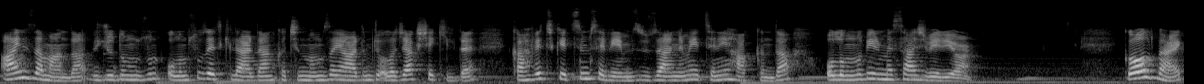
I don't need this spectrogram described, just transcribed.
aynı zamanda vücudumuzun olumsuz etkilerden kaçınmamıza yardımcı olacak şekilde kahve tüketim seviyemizi düzenleme yeteneği hakkında olumlu bir mesaj veriyor. Goldberg,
